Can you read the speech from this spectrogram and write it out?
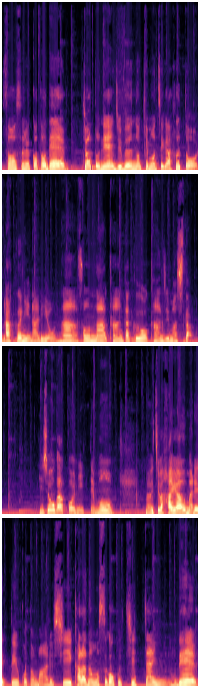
そうすることでちょっとね自分の気持ちがふと楽になるようなそんな感覚を感じました。で小学校に行っても、まあ、うちは早生まれっていうこともあるし体もすごくちっちゃいので、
